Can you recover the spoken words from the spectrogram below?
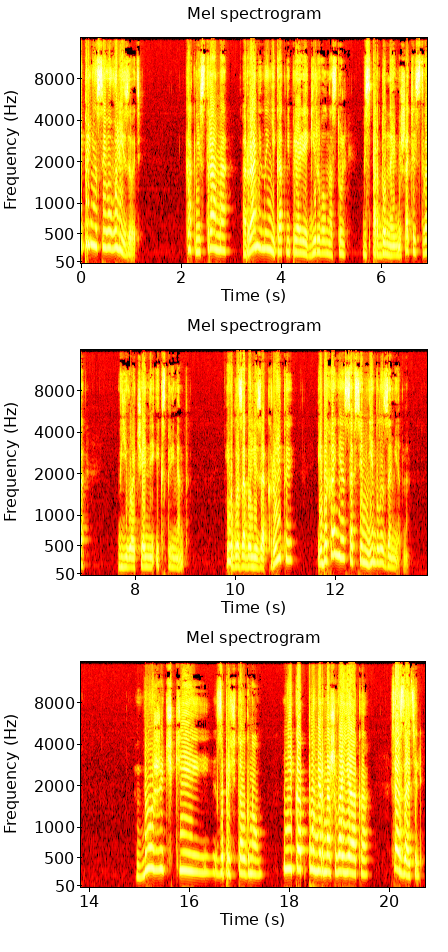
и принялся его вылизывать. Как ни странно, Раненый никак не прореагировал на столь беспардонное вмешательство в его отчаянный эксперимент. Его глаза были закрыты, и дыхание совсем не было заметно. «Божечки!» – запрочитал гном. «Никак помер наш вояка! Создатель,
